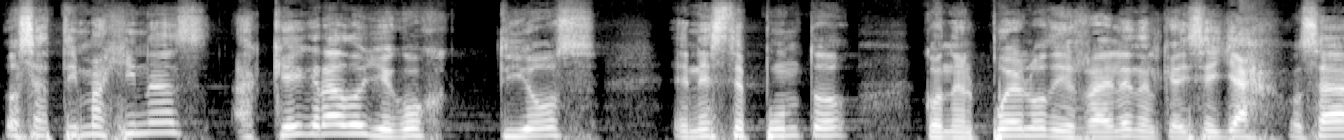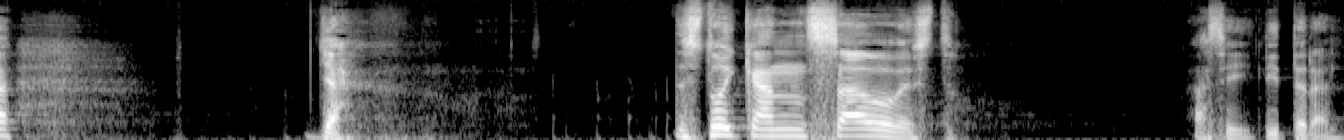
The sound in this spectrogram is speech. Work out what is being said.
O sea, ¿te imaginas a qué grado llegó Dios en este punto con el pueblo de Israel en el que dice, ya, o sea, ya, estoy cansado de esto. Así, literal.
